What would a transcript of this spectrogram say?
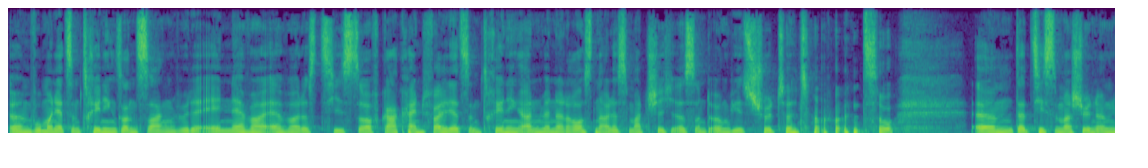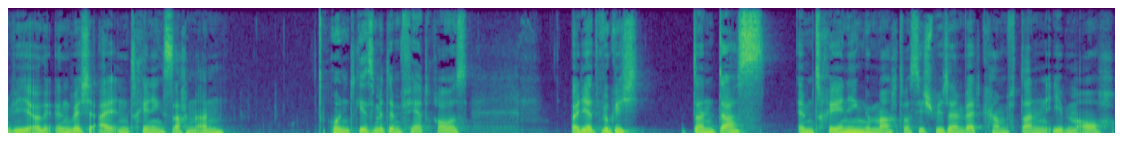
ähm, wo man jetzt im Training sonst sagen würde, ey, never ever, das ziehst du auf gar keinen Fall jetzt im Training an, wenn da draußen alles matschig ist und irgendwie es schüttet und so. Ähm, da ziehst du mal schön irgendwie irgendwelche alten Trainingssachen an und gehst mit dem Pferd raus. Weil die hat wirklich dann das im Training gemacht, was sie später im Wettkampf dann eben auch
